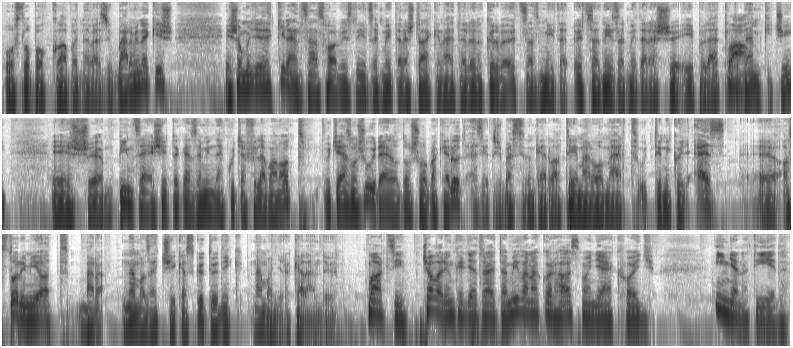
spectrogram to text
oszlopokkal, vagy nevezzük bárminek is. És amúgy ez egy 930 négyzetméteres telkeneltelő, kb. 500, méter, 500 négyzetméteres épület, Wow. wow. nem kicsi, és ö, pinceesítők ezzel minden kutyafüle van ott, úgyhogy ez most újra eladó sorba került, ezért is beszélünk erről a témáról, mert úgy tűnik, hogy ez a sztori miatt, bár nem az egységhez kötődik, nem annyira kelendő. Marci, csavarjunk egyet rajta. Mi van akkor, ha azt mondják, hogy ingyen a tiéd,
